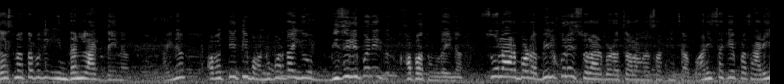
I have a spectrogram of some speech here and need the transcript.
जसमा तपाईँको इन्धन लाग्दैन। होइन? अब त्यति भन्नुपर्दा यो बिजुली पनि खपत हुँदैन। सोलरबाट बिल्कुलै सोलरबाट चलाउन सकिन्छ भनिसके पछाडि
